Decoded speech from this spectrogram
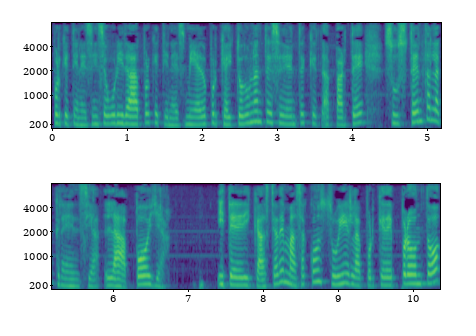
Porque tienes inseguridad, porque tienes miedo, porque hay todo un antecedente que aparte sustenta la creencia, la apoya. Y te dedicaste además a construirla, porque de pronto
